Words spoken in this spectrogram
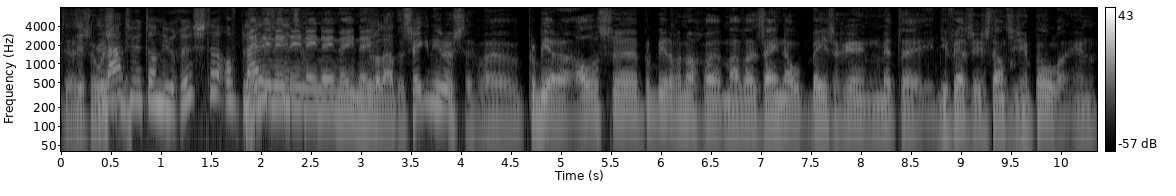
Dat, zo laat het u het dan nu rusten of blijft nee, nee, nee, nee, nee, nee, nee, we laten het zeker niet rusten. We proberen alles, proberen we nog, maar we zijn nou bezig met diverse instanties in Polen. En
